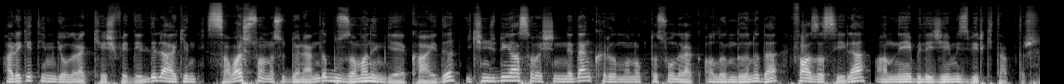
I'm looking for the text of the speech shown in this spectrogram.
hareket imgesi imge olarak keşfedildi lakin savaş sonrası dönemde bu zaman imgeye kaydı. İkinci Dünya Savaşı'nın neden kırılma noktası olarak alındığını da fazlasıyla anlayabileceğimiz bir kitaptır.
